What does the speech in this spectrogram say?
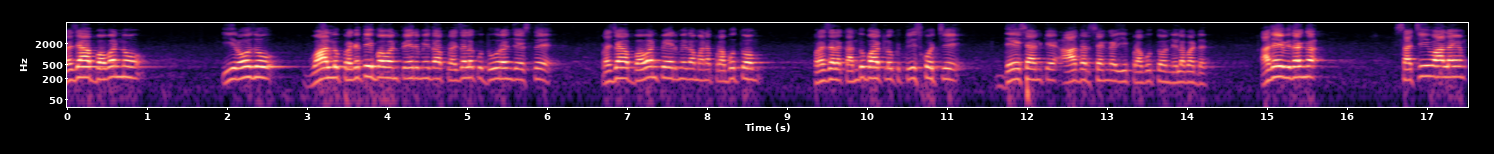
ప్రజాభవన్ను ఈరోజు వాళ్ళు ప్రగతి భవన్ పేరు మీద ప్రజలకు దూరం చేస్తే ప్రజాభవన్ పేరు మీద మన ప్రభుత్వం ప్రజలకు అందుబాటులోకి తీసుకొచ్చి దేశానికే ఆదర్శంగా ఈ ప్రభుత్వం నిలబడ్డది. అదేవిధంగా సచివాలయం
